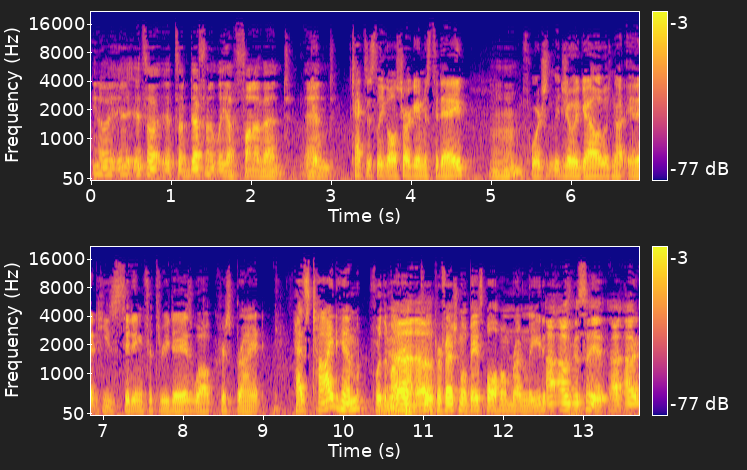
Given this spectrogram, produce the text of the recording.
you know, it, it's a it's a definitely a fun event, and Texas League All Star Game is today. Mhm. Unfortunately, Joey Gallo is not in it. He's sitting for three days while Kris Bryant has tied him for the Yeah, minor, for the professional baseball home run lead. I, I was gonna say I, I,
